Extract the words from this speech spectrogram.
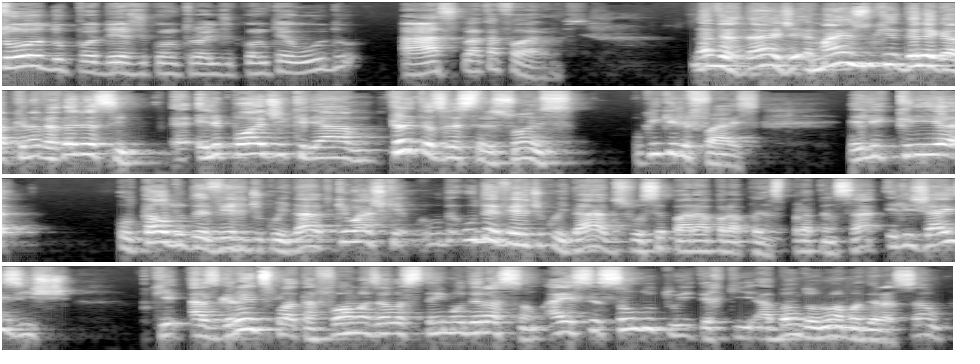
todo o poder de controle de conteúdo às plataformas. Na verdade, é mais do que delegar, porque na verdade é assim, é, ele pode criar tantas restrições. O que, que ele faz? Ele cria o tal do dever de cuidado, que eu acho que o dever de cuidado, se você parar para pensar, ele já existe. Porque as grandes plataformas elas têm moderação. A exceção do Twitter, que abandonou a moderação,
